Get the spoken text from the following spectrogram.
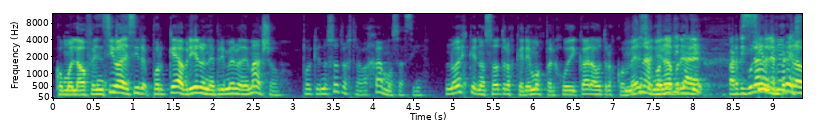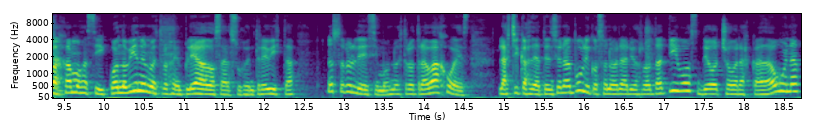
como la ofensiva de decir, ¿por qué abrieron el primero de mayo? Porque nosotros trabajamos así. No es que nosotros queremos perjudicar a otros comercios ni nada por particular de la empresa. trabajamos así. Cuando vienen nuestros empleados a sus entrevistas, nosotros le decimos, nuestro trabajo es, las chicas de atención al público son horarios rotativos, de ocho horas cada una.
